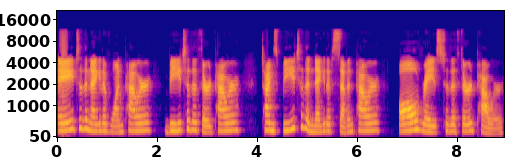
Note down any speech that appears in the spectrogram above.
a to the negative 1 power, b to the third power, times b to the negative 7 power, all raised to the third power,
